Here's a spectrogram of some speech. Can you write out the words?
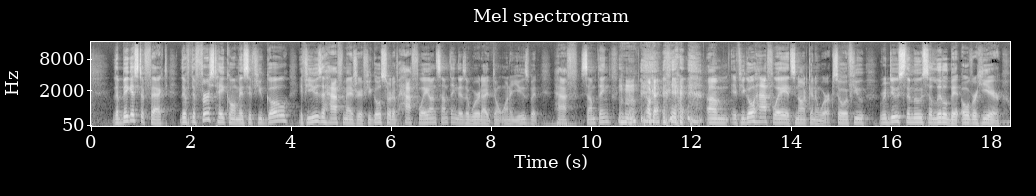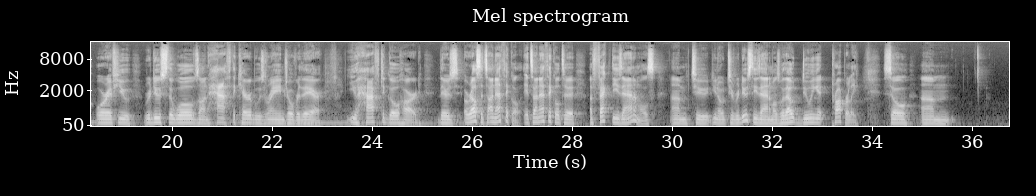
the biggest effect the, the first take home is if you go if you use a half measure if you go sort of halfway on something there's a word i don't want to use but half something mm-hmm. okay. Yeah. um, if you go halfway it's not going to work. So if you reduce the moose a little bit over here or if you reduce the wolves on half the caribou's range over there you have to go hard. There's or else it's unethical. It's unethical to affect these animals um, to you know to reduce these animals without doing it properly. So um,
